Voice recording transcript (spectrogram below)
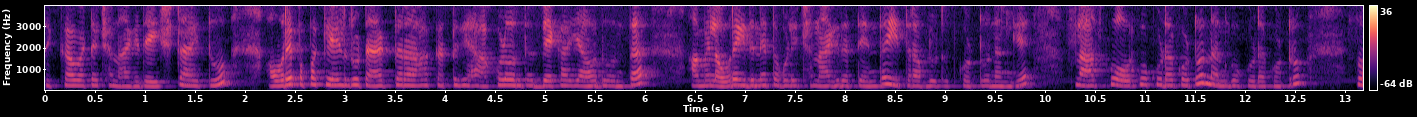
ಸಿಕ್ಕಾಬಟ್ಟೆ ಚೆನ್ನಾಗಿದೆ. ಇಷ್ಟ ಆಯಿತು. ಅವರೇ ಪಾಪ ಕೇಳಿದ್ರು, ಟ್ಯಾಗ್ ಥರ ಕತ್ತಿಗೆ ಹಾಕೊಳ್ಳೋ ಅಂಥದ್ದು ಬೇಕಾ? ಯಾವುದು? ಅಂತ. ಆಮೇಲೆ ಅವರೇ ಇದನ್ನೇ ತೊಗೊಳ್ಳಿ, ಚೆನ್ನಾಗಿರುತ್ತೆ ಅಂತ ಈ ಥರ ಬ್ಲೂಟೂತ್ ಕೊಟ್ಟರು ನನಗೆ. ಫ್ಲಾಸ್ಕು ಅವ್ರಿಗೂ ಕೂಡ ಕೊಟ್ಟರು ನನಗೂ ಕೂಡ ಕೊಟ್ಟರು ಸೊ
